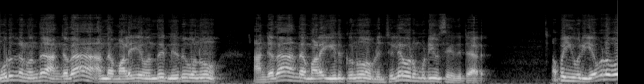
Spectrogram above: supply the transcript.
முருகன் வந்து அங்கதான் அந்த மலையை வந்து நிறுவனம் அங்கதான் அந்த மலை இருக்கணும் அப்படின்னு சொல்லி அவர் முடிவு செய்துட்டார். அப்ப இவர் எவ்வளவோ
